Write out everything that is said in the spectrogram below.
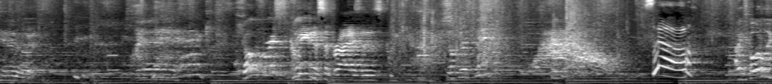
Dude. Go for a spin. Queen of surprises. Go for a spin. So, I totally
